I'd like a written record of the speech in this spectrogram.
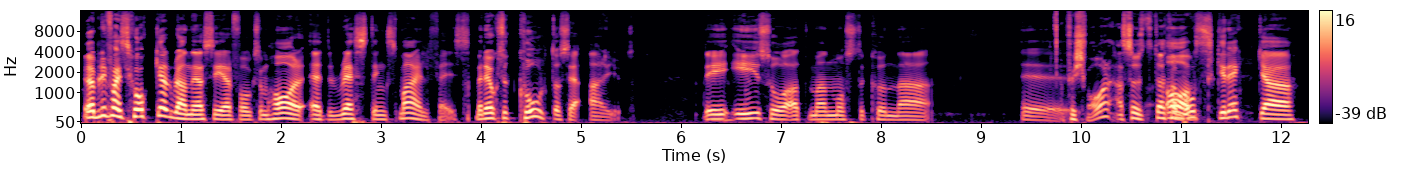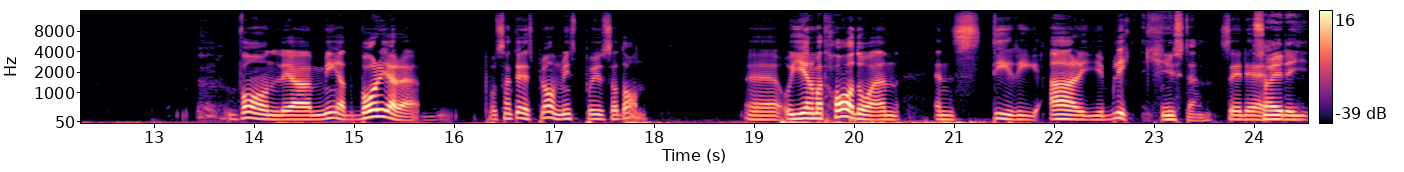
jag blir faktiskt chockad ibland när jag ser folk som har ett resting smile face. Men det är också coolt att se arg ut. Det är ju så att man måste kunna eh, Försvar, alltså stöta bort. avskräcka vanliga medborgare på Sankt Eriksplan mitt på ljusa dagen. Eh, och genom att ha då en, en stirrig, arg blick, Just det. så är det, Så är det...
